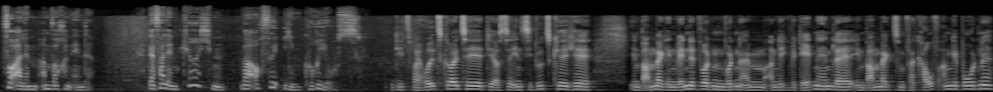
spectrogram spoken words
vor allem am Wochenende. Der Fall in Kirchen war auch für ihn kurios. Die zwei Holzkreuze, die aus der Institutskirche in Bamberg entwendet wurden, wurden einem Antiquitätenhändler in Bamberg zum Verkauf angeboten.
